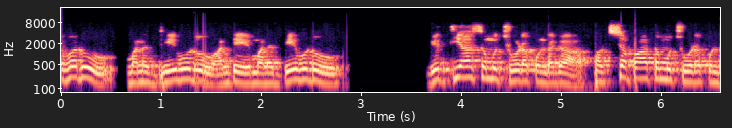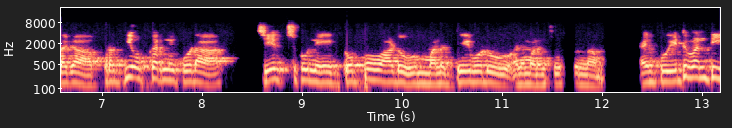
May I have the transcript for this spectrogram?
ఎవరు మన దేవుడు అంటే మన దేవుడు వ్యత్యాసము చూడకుండగా పక్షపాతము చూడకుండగా ప్రతి ఒక్కరిని కూడా చేర్చుకునే గొప్పవాడు మన దేవుడు అని మనం చూస్తున్నాం. ఆయనకు ఎటువంటి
